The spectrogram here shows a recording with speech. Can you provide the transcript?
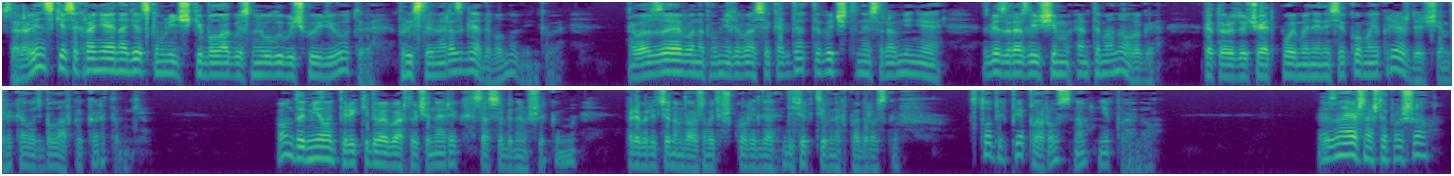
Старолинский, сохраняя на детском личике благостную улыбочку идиота, пристально разглядывал новенького. Глаза его напомнили Васе когда-то вычитанное сравнение с безразличием энтомонолога, который изучает пойманные насекомые прежде, чем приколоть булавкой к картонке. Он дымил, перекидывая во рту чинарик с особенным шиком, приобретенным должно быть в школе для дефективных подростков. Столбик пепла рос, но не падал. — Знаешь, на что пошел? —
